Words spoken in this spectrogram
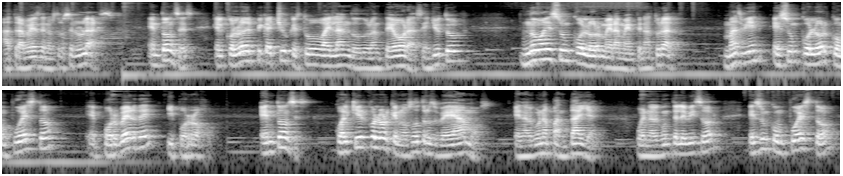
a través de nuestros celulares. Entonces, el color del Pikachu que estuvo bailando durante horas en YouTube no es un color meramente natural, más bien es un color compuesto eh, por verde y por rojo. Entonces, cualquier color que nosotros veamos en alguna pantalla o en algún televisor es un compuesto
